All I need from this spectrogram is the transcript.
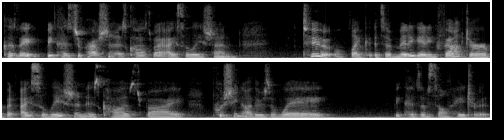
Cuz they because depression is caused by isolation too. Like it's a mitigating factor, but isolation is caused by pushing others away because of self-hatred.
